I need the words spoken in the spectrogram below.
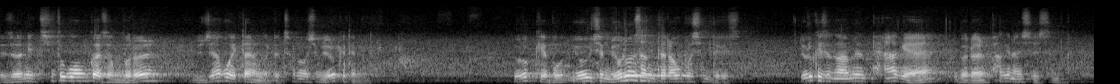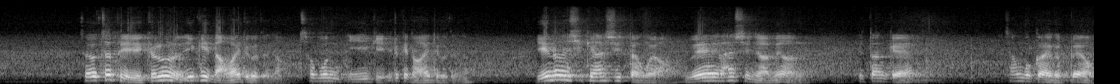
여전히 치도공가 정보를 유지하고 있다는 건데 1050 이렇게 됩니다. 이렇게 보, 요, 지금 이런 상태라고 보시면 되겠어요. 이렇게 생각하면 편하게 이거를 확인할 수 있습니다. 자, 어차피 결론은 이게 나와야 되거든요. 처분 이익이 이렇게 나와야 되거든요. 얘는 쉽게 할 수 있다고요. 왜 할 수 있냐면 1단계 장부가액을 빼요.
